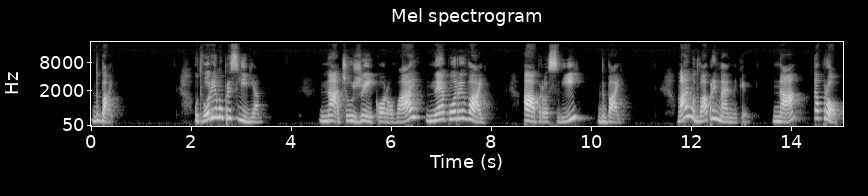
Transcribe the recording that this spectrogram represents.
дбай. Утворюємо прислів'я. На чужий коровай не поривай, а про свій дбай. Маємо два прийменники на та про.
